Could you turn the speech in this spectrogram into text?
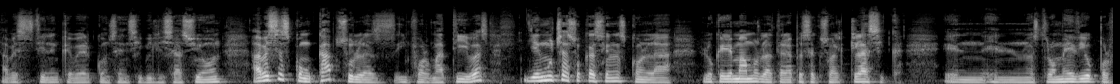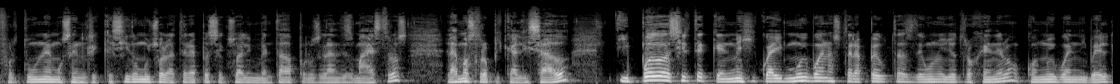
a veces tienen que ver con sensibilización, a veces con cápsulas informativas y en muchas ocasiones con la lo que llamamos la terapia sexual clásica. En, en nuestro medio, por fortuna, hemos enriquecido mucho la terapia sexual inventada por los grandes maestros, la hemos tropicalizado y puedo decirte que en México hay muy buenos terapeutas de uno y otro género con muy buen nivel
